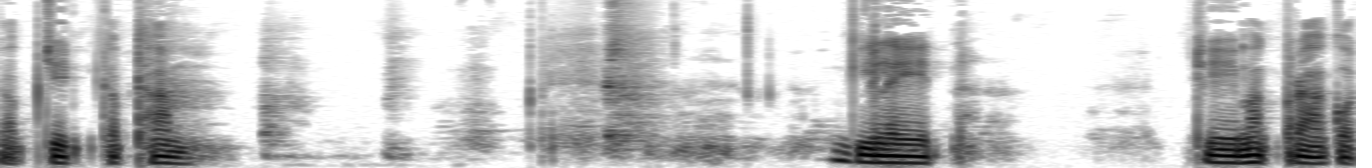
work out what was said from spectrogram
กับจิตกับธรรม กิเลสที่มักปรากฏ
